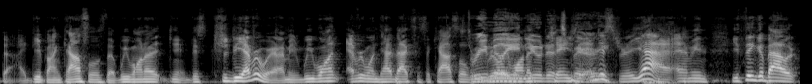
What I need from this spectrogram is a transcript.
the idea behind Castle is that we want to, you know, this should be everywhere. I mean, we want everyone to have access to Castle. Three we really million want to units, change Barry. the industry. Yeah. I mean, you think about,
